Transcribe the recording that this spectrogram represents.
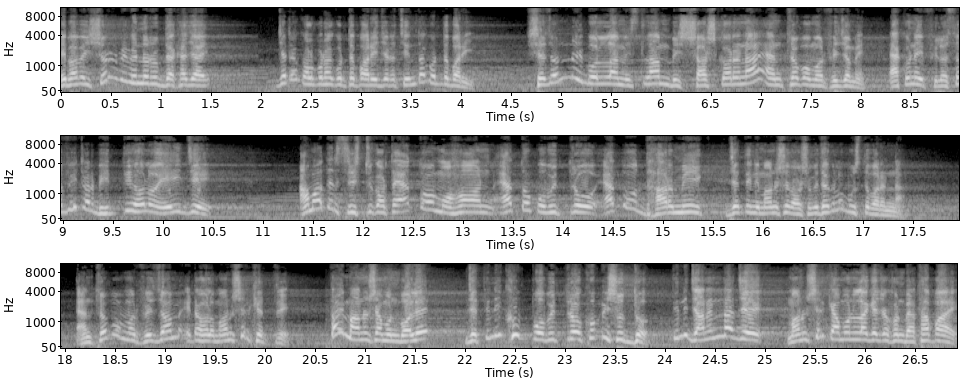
এভাবে ঈশ্বরের বিভিন্ন রূপ দেখা যায়। যেটা কল্পনা করতে পারি, যেটা চিন্তা করতে পারি সেজন্যই বললাম, ইসলাম বিশ্বাস করে না অ্যান্থ্রোপোমরফিজমে। এখন এই ফিলোসফিটার ভিত্তি হলো এই যে, আমাদের সৃষ্টিকর্তা এত মহান, এত পবিত্র, এত ধার্মিক যে তিনি মানুষের অসুবিধাগুলো বুঝতে পারেন না। অ্যান্থ্রোপোমরফিজম এটা হলো মানুষের ক্ষেত্রে। তাই মানুষ এমন বলে যে তিনি খুব পবিত্র, খুব বিশুদ্ধ। তিনি জানেন না যে মানুষের কেমন লাগে যখন ব্যথা পায়,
